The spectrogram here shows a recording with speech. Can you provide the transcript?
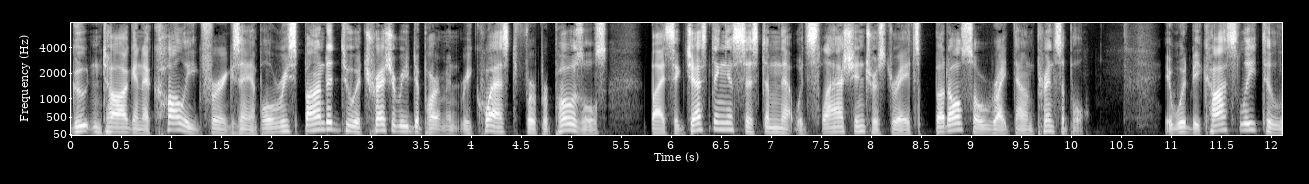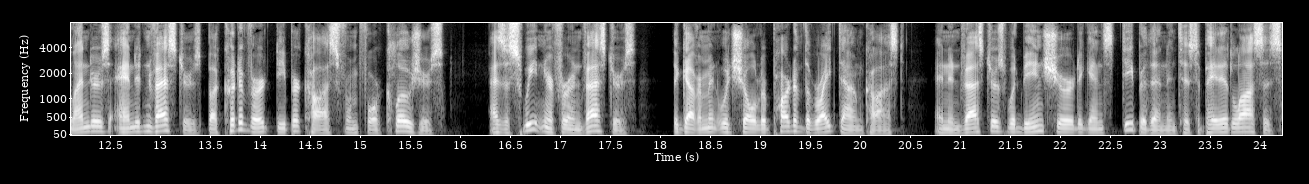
Guttentag and a colleague, for example, responded to a Treasury Department request for proposals by suggesting a system that would slash interest rates but also write down principal. It would be costly to lenders and investors but could avert deeper costs from foreclosures. As a sweetener for investors, the government would shoulder part of the write down cost, and investors would be insured against deeper than anticipated losses.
